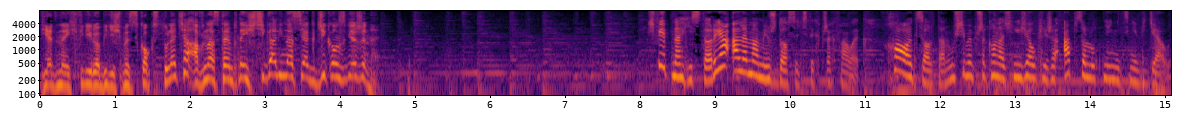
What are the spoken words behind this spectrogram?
W jednej chwili robiliśmy skok stulecia, a w następnej ścigali nas jak dziką zwierzynę. Świetna historia, ale mam już dosyć tych przechwałek. Chodź, Zoltan, musimy przekonać niziołki, że absolutnie nic nie widziały.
